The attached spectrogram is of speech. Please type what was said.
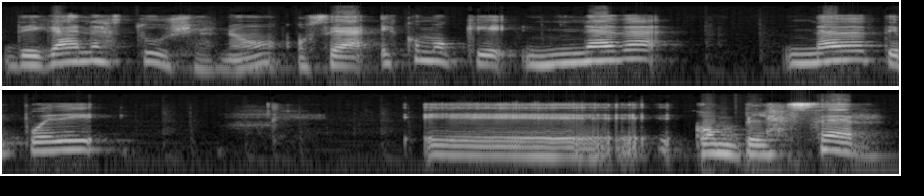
de ganas tuyas, ¿no? O sea, es como que nada, nada te puede complacer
